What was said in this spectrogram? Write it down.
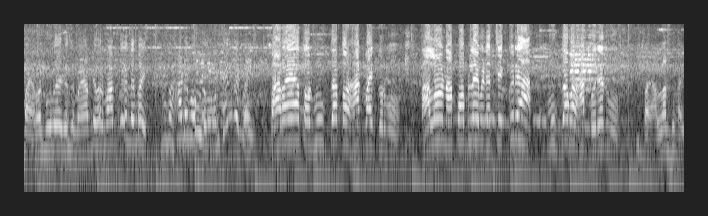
ভাই আমার ভুল হয়ে গেছে ভাই আপনি আমার মাফ করে দেন ভাই। আমার হাটে প্রবলেম আমার সাইড ভাই। পাড়ায়া তোর মুখ দা তোর হাত বাইট করব। ভালো না প্রবলেম এটা চেক করে মুখ দা আবার হাত ভরে দেবো। ভাই আল্লাহ ভাই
